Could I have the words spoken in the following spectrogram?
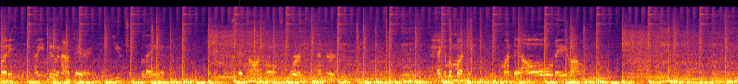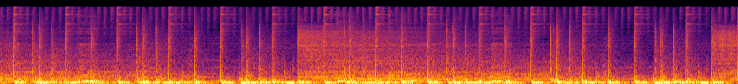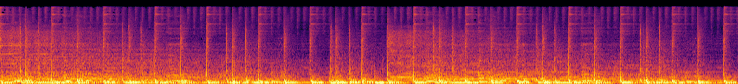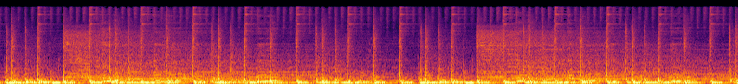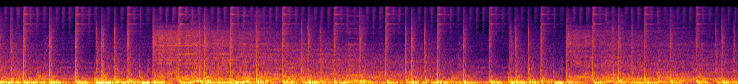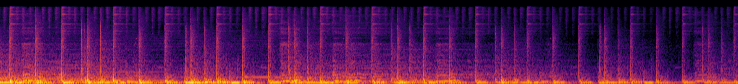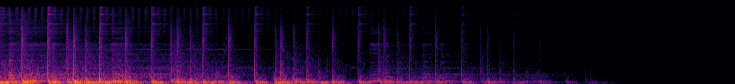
buddy. How you doing out there in YouTube land? Heading on home from work after a heck of a Monday. Monday all day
